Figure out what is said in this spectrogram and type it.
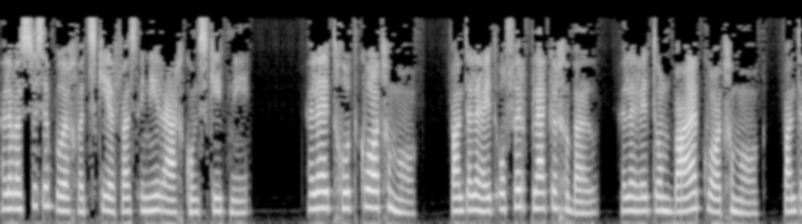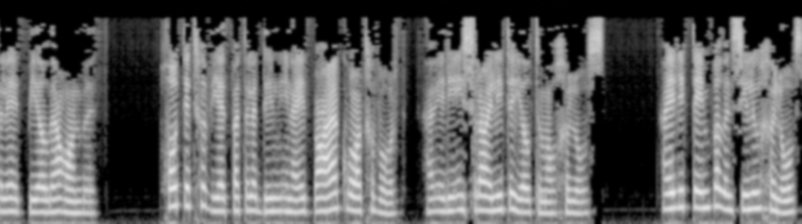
Hulle was soos een boog wat skeef was en nie reg kon skiet nie. Hulle het God kwaad gemaakt, want hulle het offerplekke gebouw, hulle het om baie kwaad gemaakt want hulle het beelde aanbid. God het geweet wat hulle doen en hy het baie kwaad geword, hy het die Israëlieten heeltemal gelos. Hy het die tempel in Silo gelos,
